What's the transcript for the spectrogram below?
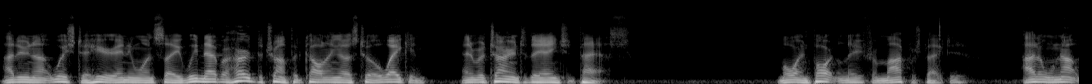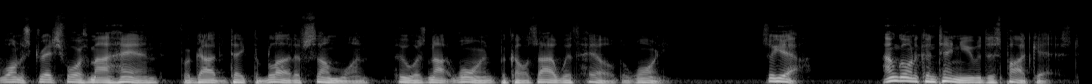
I do not wish to hear anyone say, We never heard the trumpet calling us to awaken and return to the ancient past. More importantly, from my perspective, I do not want to stretch forth my hand for God to take the blood of someone who was not warned because I withheld the warning. So, yeah, I'm going to continue with this podcast.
